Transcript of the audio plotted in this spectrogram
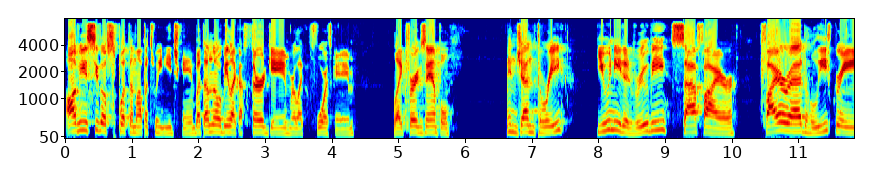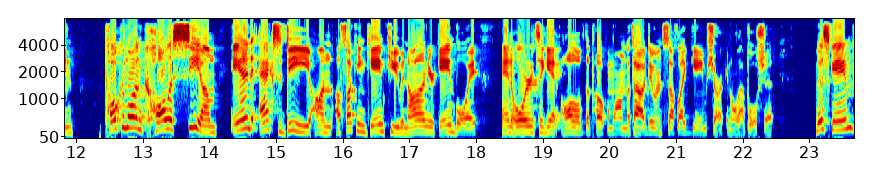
obviously they'll split them up between each game, but then there'll be like a third game or like a fourth game. Like for example, in Gen 3, you needed Ruby, Sapphire, Fire Red, Leaf Green, Pokemon Colosseum, and XD on a fucking GameCube and not on your Game Boy in order to get all of the Pokemon without doing stuff like Game Shark and all that bullshit. This game,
